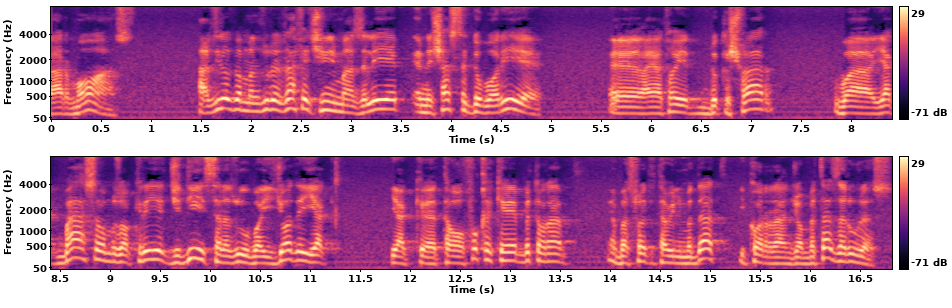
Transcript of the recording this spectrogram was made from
هر ماه است. از این به منظور رفع چنین مسئله نشست دوباره حیات های دو کشور و یک بحث و مذاکره جدی سر از او با ایجاد یک یک توافق که بتونه به صورت طویل مدت این کار را انجام بده ضرور است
